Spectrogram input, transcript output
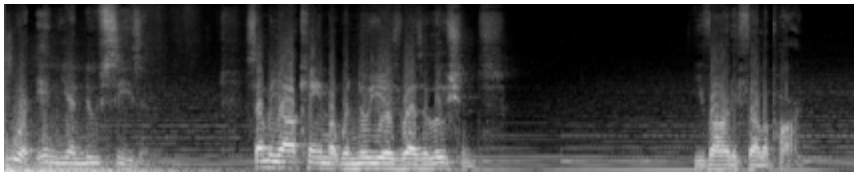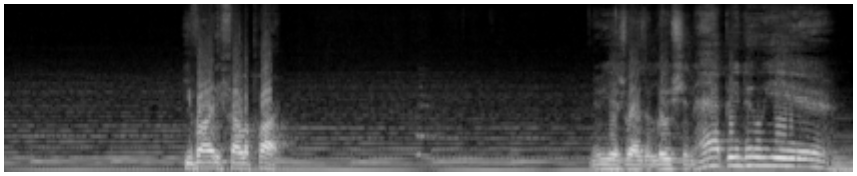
You are in your new season. Some of y'all came up with New Year's resolutions. You've already fell apart. You've already fell apart. New Year's resolution, Happy New Year.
